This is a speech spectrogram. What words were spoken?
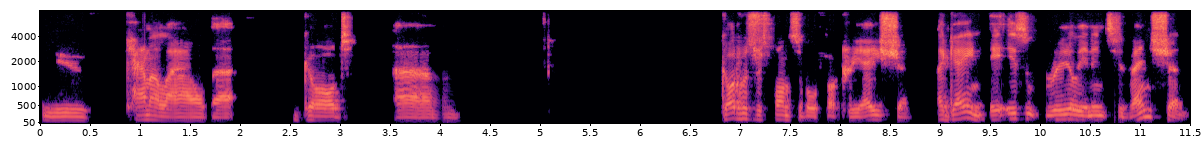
you can allow that God um, God was responsible for creation. Again, it isn't really an intervention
